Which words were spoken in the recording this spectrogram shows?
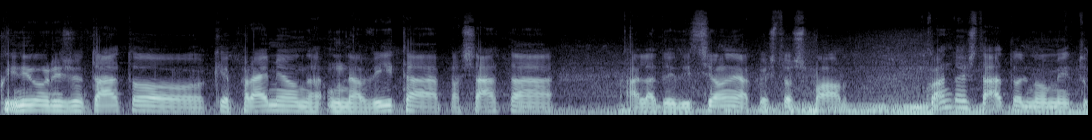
Quindi un risultato che premia una, vita passata alla dedizione a questo sport. Quando è stato il momento,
